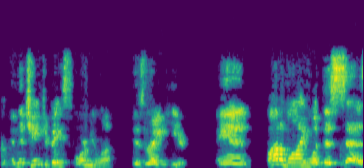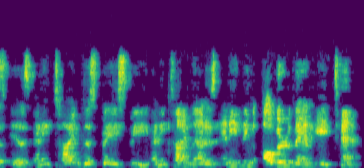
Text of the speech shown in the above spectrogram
and the change of base formula is right here. And bottom line, what this says is anytime this base b, anytime that is anything other than a 10,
